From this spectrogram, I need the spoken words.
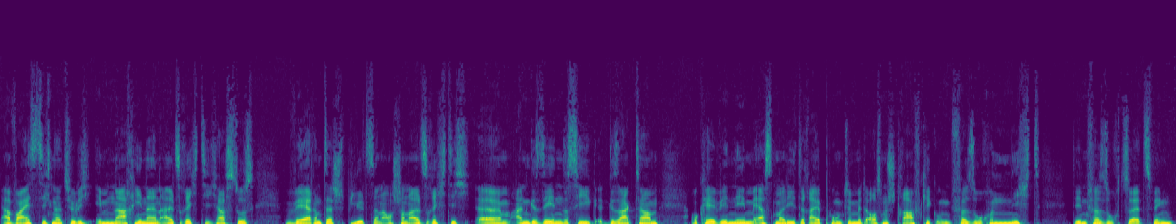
erweist sich natürlich im Nachhinein als richtig. Hast du es während des Spiels dann auch schon als richtig ähm, angesehen, dass sie gesagt haben, okay, wir nehmen erstmal die drei Punkte mit aus dem Strafkick und versuchen nicht, den Versuch zu erzwingen?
